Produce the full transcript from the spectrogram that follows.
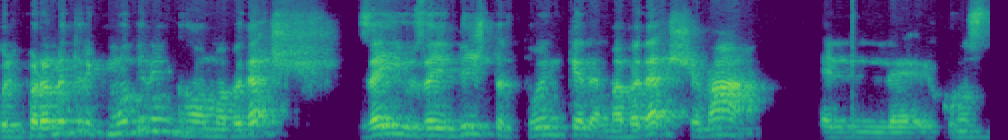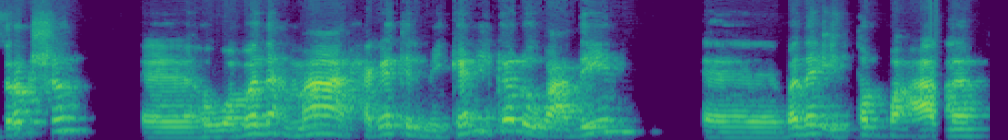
وال parametric modeling هو ما بدأش زيه زي ال digital twin كده ما بدأش مع ال construction هو بدأ مع الحاجات ال mechanical وبعدين بدأ يتطبق على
